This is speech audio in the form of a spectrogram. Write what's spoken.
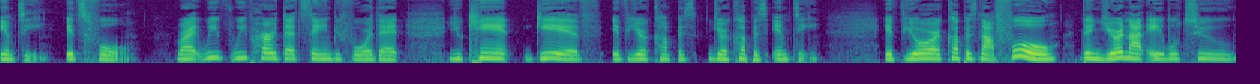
empty, it's full. Right? We've we've heard that saying before that you can't give if your cup is your cup is empty. If your cup is not full, then you're not able to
